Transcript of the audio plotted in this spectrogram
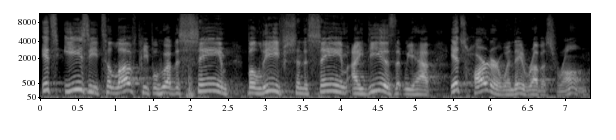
It's easy to love people who have the same beliefs and the same ideas that we have. It's harder when they rub us wrong.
